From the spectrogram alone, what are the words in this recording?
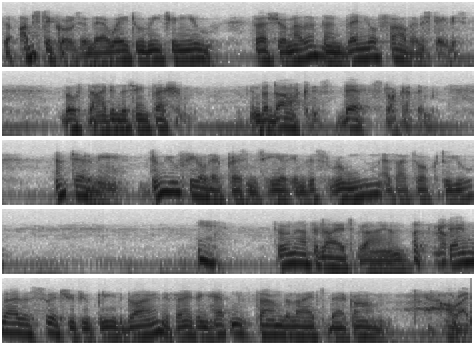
the obstacles in their way to reaching you. First your mother, and then your father, Miss Davis. Both died in the same fashion. In the darkness, death struck at them. Now tell me, do you feel their presence here in this room as I talk to you? Yes. Turn out the lights, Brian. Stand by the switch, if you please, Brian. If anything happens, turn the lights back on. All right.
